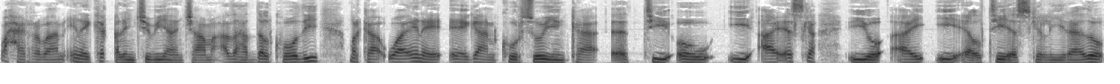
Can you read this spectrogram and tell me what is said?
waxay rabaan inay ka qalinjibiyaan jaamacadaha dalkoodii. Marka waa inay eegaan koorsooyinka t o e i s-ka iyo i e l t s-ka la yiraahdo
